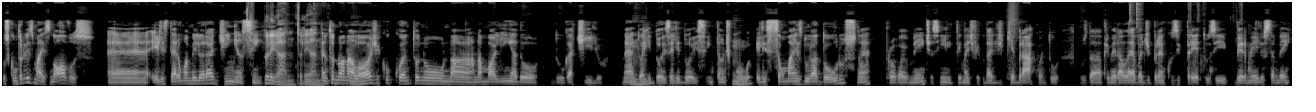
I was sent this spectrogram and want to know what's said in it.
Os controles mais novos, é, eles deram uma melhoradinha, assim. Tô ligado, tô ligado. Tanto no analógico quanto no, na, na molinha do, do gatilho, né? Do Uhum. R2, L2. Então, tipo, Uhum. eles são mais duradouros, né? Provavelmente, assim, ele tem mais dificuldade de quebrar quanto os da primeira leva de brancos e pretos e vermelhos também.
